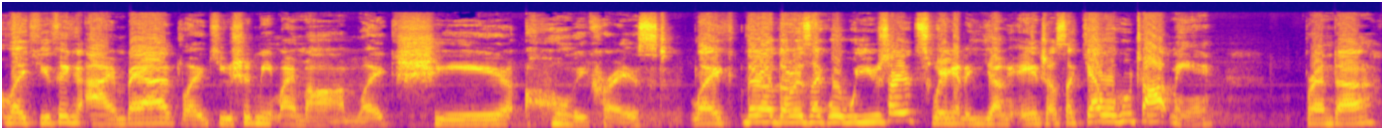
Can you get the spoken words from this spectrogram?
Like, you think I'm bad? Like, you should meet my mom. Like, she, holy Christ. Like, they're, they're always like, well, you started swearing at a young age. I was like, yeah, well, who taught me? Brenda.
